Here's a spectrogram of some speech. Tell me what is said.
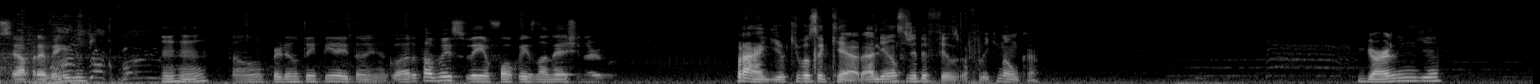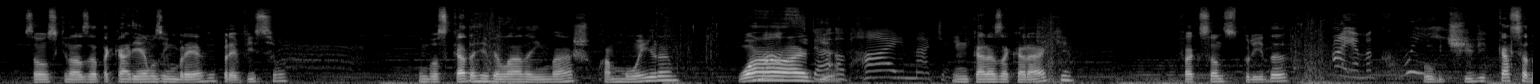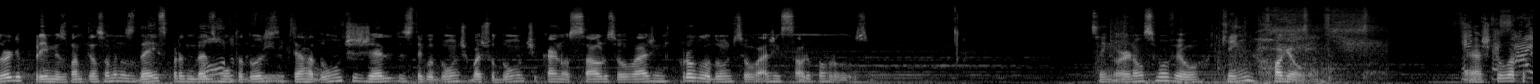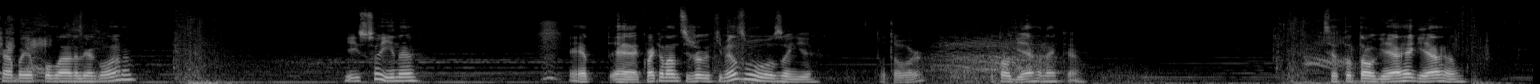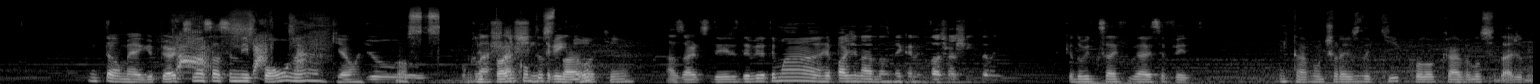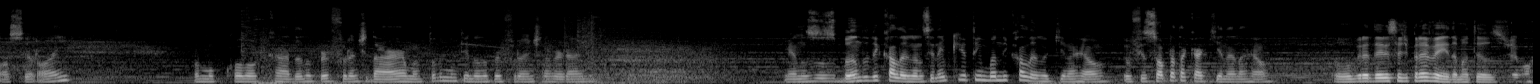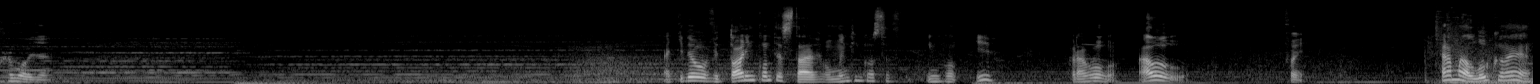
anunciar a pré-venda. Uhum. Então, perdendo um tempinho aí também. Agora talvez venha o foco em Slanesh e Nervo. Prague, o que você quer? Aliança de defesa. Já falei que não, cara. Bjorling. São os que nós atacaremos em breve, brevíssimo. Emboscada revelada aí embaixo, com a Moira. Ward! Em Karazakarak. Facção destruída. Obtive Caçador de Prêmios, manutenção menos 10 para unidades montadores de Terradonte, Gélido, Estegodonte, Baixodonte, Carnossauro Selvagem, Proglodonte Selvagem, Sauro Pavoroso. Senhor não se moveu. Ken Hogel. É, acho que eu vou atacar a Baía Polar ali agora. E é isso aí, né? É, é, qual é que é o nome desse jogo aqui mesmo, Zang? Total War. Total Guerra, né, cara? Se é Total Guerra, é guerra. Então, Meg, o pior é que se lançasse Nippon, né? Que é onde o, Nossa, o incontestável treinou aqui. as artes deles, deveria ter uma repaginada nas mecânicas do Clashashin também. Que eu duvido que isso vai- vai ser feito. Tá, vamos tirar isso daqui, colocar a velocidade do nosso herói. Vamos colocar dano perfurante da arma. Todo mundo tem dano perfurante, na verdade. Menos os bandos de calango. Eu não sei nem porque tem bando de calango aqui, na real. Eu fiz só pra atacar aqui, né, na real. O Ugra dele ser de pré-venda, Matheus. Já confirmou já. Aqui deu vitória incontestável. Muito incontestável. Incon... Ih, cravou. Alô? Foi. Cara maluco, né?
